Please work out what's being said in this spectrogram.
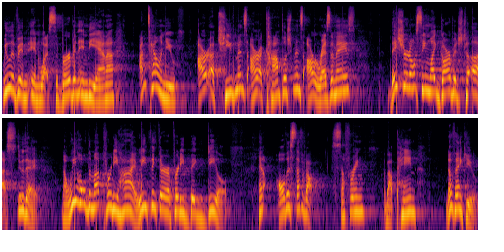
We live in, in what, suburban Indiana? I'm telling you, our achievements, our accomplishments, our resumes, they sure don't seem like garbage to us, do they? Now, we hold them up pretty high. We think they're a pretty big deal. And all this stuff about suffering, about pain, no, thank you.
